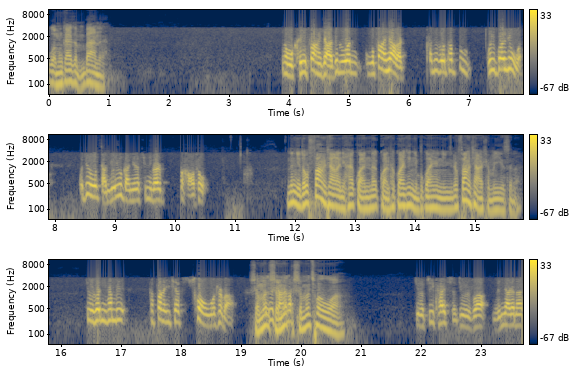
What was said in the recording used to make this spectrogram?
我们该怎么办呢？那我可以放下，就是说我放下了，他就说他不不会关心我，我就感觉又感觉心里边不好受。那你都放下了，你还管他管他关心你不关心你？你这放下是什么意思呢？就是说，你看没，他犯了一些错误是吧？什么什么什么错误啊？就是最开始就是说，人家跟他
